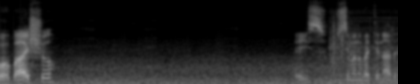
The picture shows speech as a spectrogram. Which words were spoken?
Por baixo. É isso. Por cima não vai ter nada.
